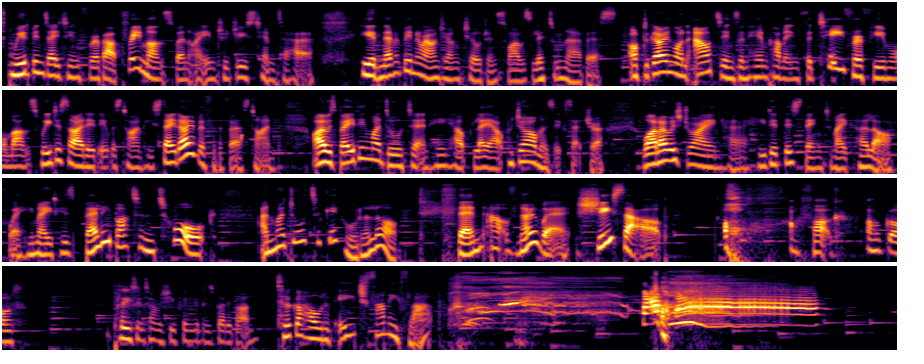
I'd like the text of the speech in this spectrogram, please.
We had been dating for about three months when I introduced him to her. He had never been around young children, so I was a little nervous. After going on outings and him coming for tea for a few more months, we decided it was time he stayed over for the first time. I was bathing my daughter and he helped lay out pajamas, etc. While I was drying her, he did this thing to make her laugh where he made his belly button talk and my daughter giggled a lot. Then, out of nowhere, she sat up. Oh, Oh, fuck. Oh, God. Please don't tell me she fingered his belly button. took a hold of each fanny flap.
